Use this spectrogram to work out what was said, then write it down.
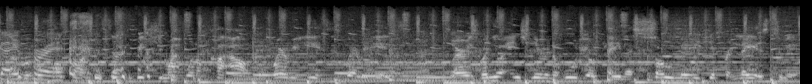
Go Like, for it. podcast, there's certain bits you might want to cut out, but where it is is where it is. Whereas when you're engineering an audio play, there's so many different layers to it.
